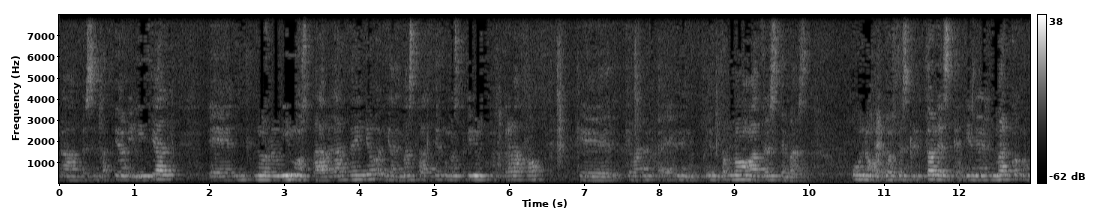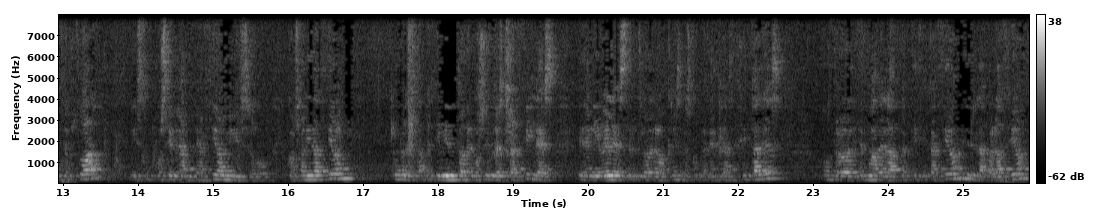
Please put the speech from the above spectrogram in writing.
una presentación inicial. Eh, nos reunimos para hablar de ello y además para hacer unos pequeños grupos de trabajo que, que van en, en torno a tres temas. Uno, los descriptores que tienen el marco conceptual y su posible ampliación y su consolidación el establecimiento de posibles perfiles y de niveles dentro de lo que es las competencias digitales, otro el tema de la certificación y de la evaluación,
